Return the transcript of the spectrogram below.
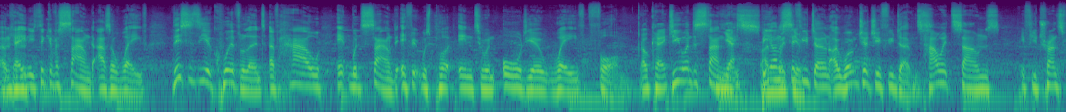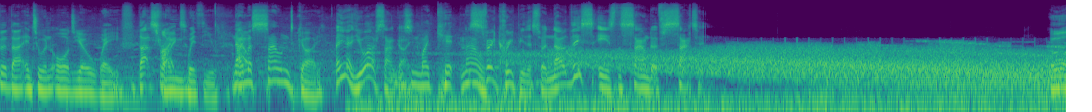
okay, mm-hmm. and you think of a sound as a wave, this is the equivalent of how it would sound if it was put into an audio wave form. Okay. Do you understand? me? Yes, Be I'm honest if you. you don't. I won't judge you if you don't. How it sounds if you transfer that into an audio wave. That's right. I'm with you. Now- I'm a sound guy. Oh, yeah, you are a sound guy. Using my kit now. This is very creepy, this one. Now, this is the sound of Saturn. Oh.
